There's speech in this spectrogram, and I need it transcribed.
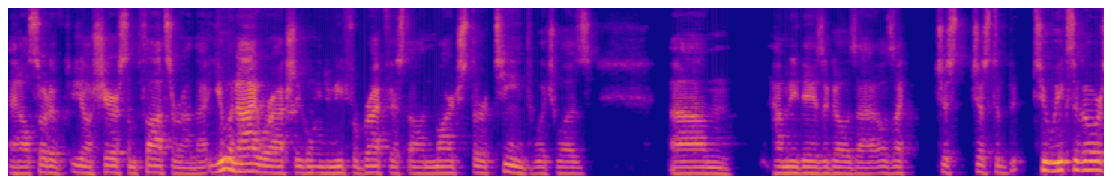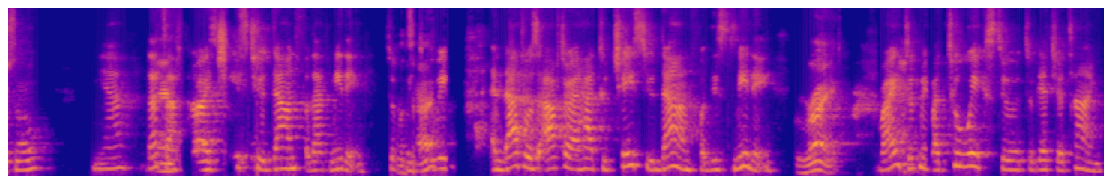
and I'll sort of you know share some thoughts around that. You and I were actually going to meet for breakfast on March 13th, which was um, how many days ago was that? It was like just just a, two weeks ago or so. Yeah, that's and, after I chased you down for that meeting. Took me that? two weeks, and that was after I had to chase you down for this meeting. Right right? It took me about two weeks to to get your time.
